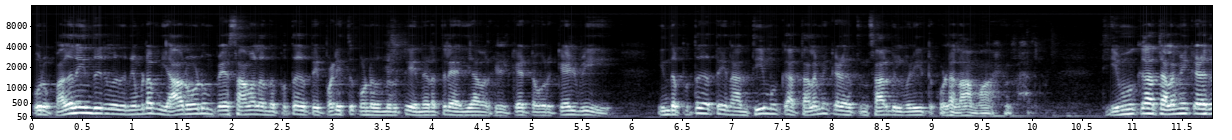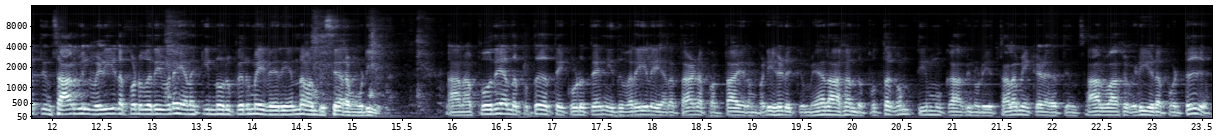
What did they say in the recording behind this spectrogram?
ஒரு பதினைந்து இருபது நிமிடம் யாரோடும் பேசாமல் அந்த புத்தகத்தை படித்து கொண்டிருந்துவிட்டு என்னிடத்திலே ஐயா அவர்கள் கேட்ட ஒரு கேள்வி இந்த புத்தகத்தை நான் திமுக தலைமைக் கழகத்தின் சார்பில் வெளியிட்டுக் கொள்ளலாமா என்றார். திமுக தலைமைக் கழகத்தின் சார்பில் வெளியிடப்படுவதை விட எனக்கு இன்னொரு பெருமை வேறு என்ன வந்து சேர முடியும்? நான் அப்போதே அந்த புத்தகத்தை கொடுத்தேன். இதுவரையில் ஏறத்தாழ பத்தாயிரம் படிகளுக்கு மேலாக அந்த புத்தகம் திமுகவினுடைய தலைமைக் கழகத்தின் சார்பாக வெளியிடப்பட்டு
